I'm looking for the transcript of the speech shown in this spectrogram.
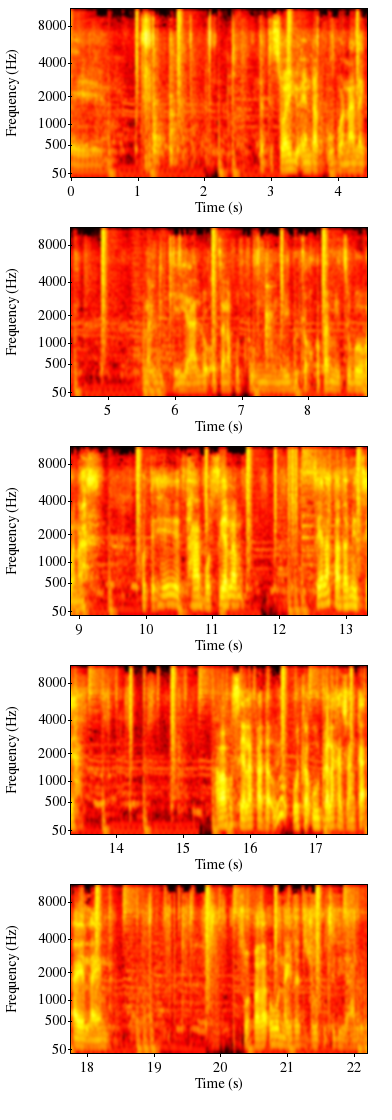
Um that is why you end up o bona like go na le di-gay yalo o tsena ko tlong maybe utlwe go kopa metsi bo bona gote he thabo seela fatha metsi ga ba go seela fatha o tla utlwala ga jang ka eyeliner so fada o oh, na ira dijoke tse di yalo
